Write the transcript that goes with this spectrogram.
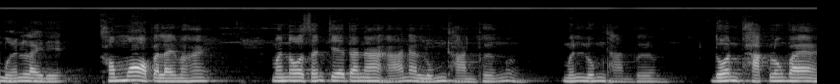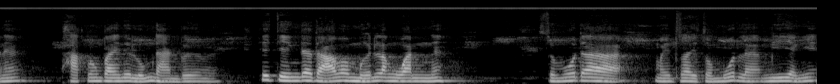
เหมือนอะไรดีเขามอบอะไรมาให้ มโนสัญเจตนาหารน่ะหลุมฐานเพลิง เหมือนหลุมฐานเพลิง โดนผักลงไปนะผักลงไปในหลุมฐานเพลิง ที่จริงถ้าถามว่าเหมือนรางวัลนะสมมุติว่าไม่ใส่สมมุติแหละมีอย่างนี้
